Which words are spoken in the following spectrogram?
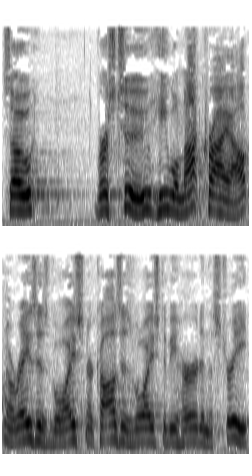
So, verse 2 He will not cry out, nor raise his voice, nor cause his voice to be heard in the street.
